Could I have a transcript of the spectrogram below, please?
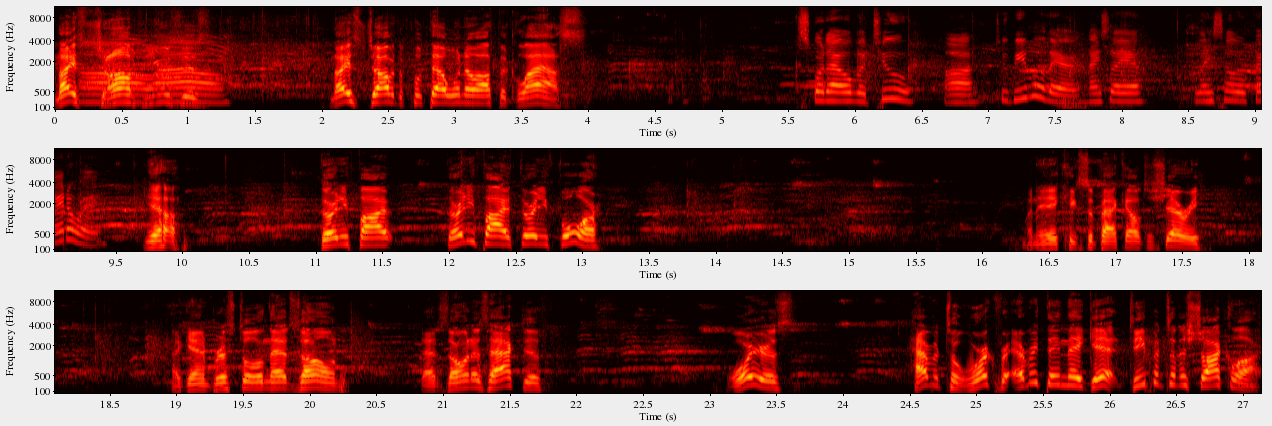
Nice job to use his. Nice job to put that window off the glass. Scored that over two. Uh, two people there. Nice lay, nice little fadeaway. Yeah. 35 35 34. Manea kicks it back out to Cherry. Again, Bristol in that zone. That zone is active. Warriors having to work for everything they get. Deep into the shot clock.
